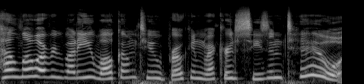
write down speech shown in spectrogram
Hello, everybody. Welcome to Broken Record Season 2.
